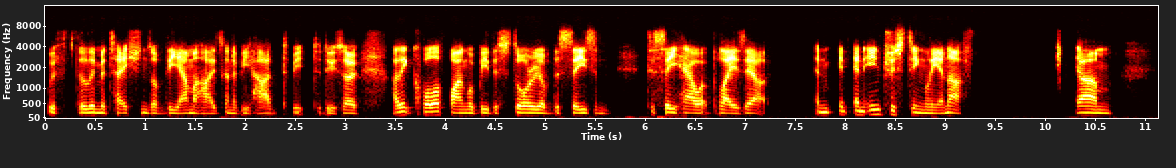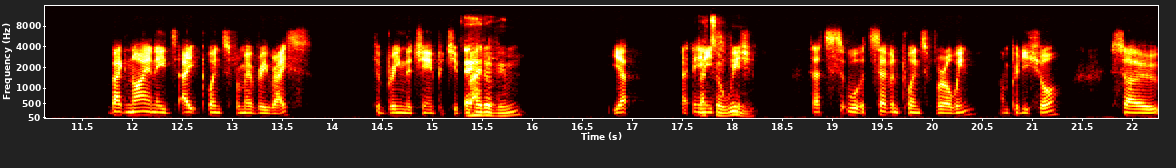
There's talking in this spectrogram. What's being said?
with the limitations of the Yamaha is going to be hard to be to do. So I think qualifying will be the story of the season to see how it plays out. And and interestingly enough, um, Bagnaia needs eight points from every race to bring the championship back. Ahead of him, Yep. He That's a to finish- win. That's well, it's seven points for a win. I'm pretty sure. So,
